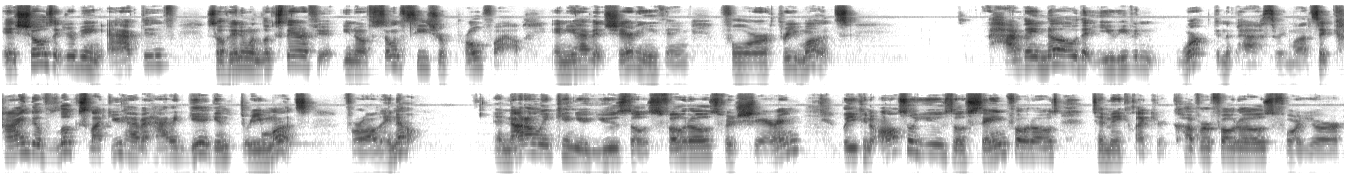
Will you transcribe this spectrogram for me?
It shows that you're being active. So if anyone looks there, if you, you know, if someone sees your profile and you haven't shared anything for three months, how do they know that you've even worked in the past three months? It kind of looks like you haven't had a gig in three months, for all they know. And not only can you use those photos for sharing, but you can also use those same photos to make like your cover photos for your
